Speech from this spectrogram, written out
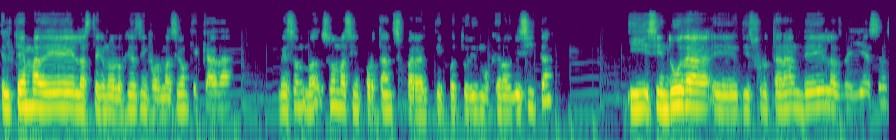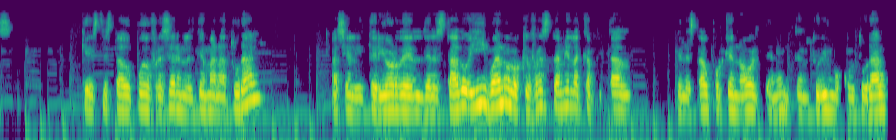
El tema de las tecnologías de información que cada vez son, son más importantes para el tipo de turismo que nos visita y sin duda eh, disfrutarán de las bellezas que este estado puede ofrecer en el tema natural hacia el interior del, del estado y bueno, lo que ofrece también la capital del estado, ¿por qué no? El, el turismo cultural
